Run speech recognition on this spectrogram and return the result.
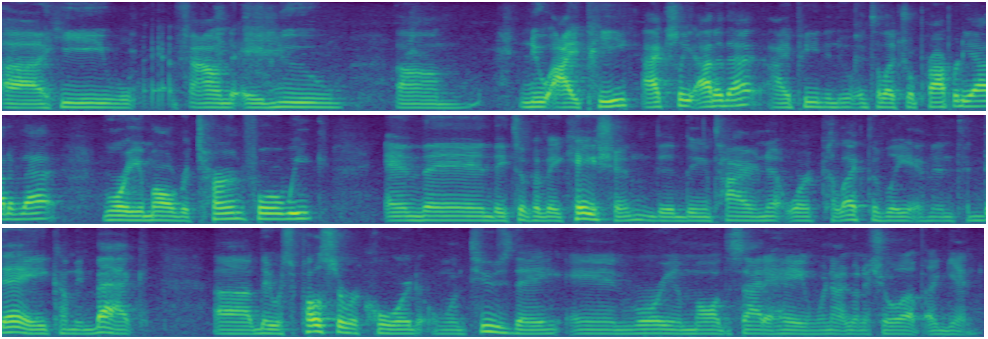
Uh, he found a new um, new IP actually out of that IP, the new intellectual property out of that. Rory and Mal returned for a week, and then they took a vacation, did the entire network collectively, and then today coming back. Uh, they were supposed to record on Tuesday, and Rory and Mal decided, hey, we're not going to show up again.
